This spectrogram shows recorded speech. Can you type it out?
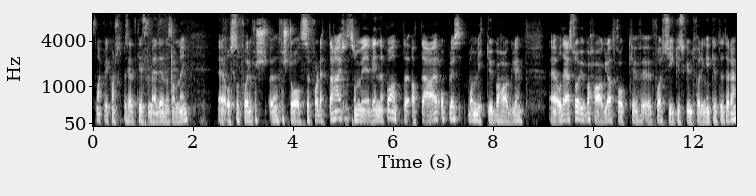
snakker vi kanskje spesielt kristne medier i denne sammenheng. Eh, også får en forståelse for dette her, som vi er inne på. At, at det er oppløst vanvittig ubehagelig. Eh, og det er så ubehagelig at folk får psykiske utfordringer knyttet til det.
